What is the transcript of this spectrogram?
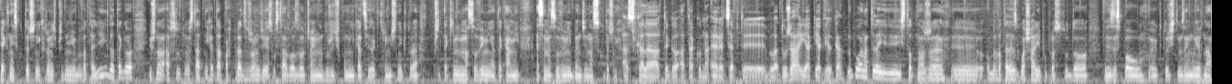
jak najskuteczniej chronić przed nimi obywateli i dlatego już na absolutnie ostatnich etapach prac w rządzie jest ustawa o zwalczaniu nadużyć w komunikacji elektronicznej, która przed takimi masowymi atakami SMS-owymi będzie nas skutecznie chronić. A skala tego ataku na e-recepty była duża? Jak, jak wielka? No była na tyle istotna, że y, obywatele zgłaszali po prostu do y, zespołu, y, który się tym zajmuje w nas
